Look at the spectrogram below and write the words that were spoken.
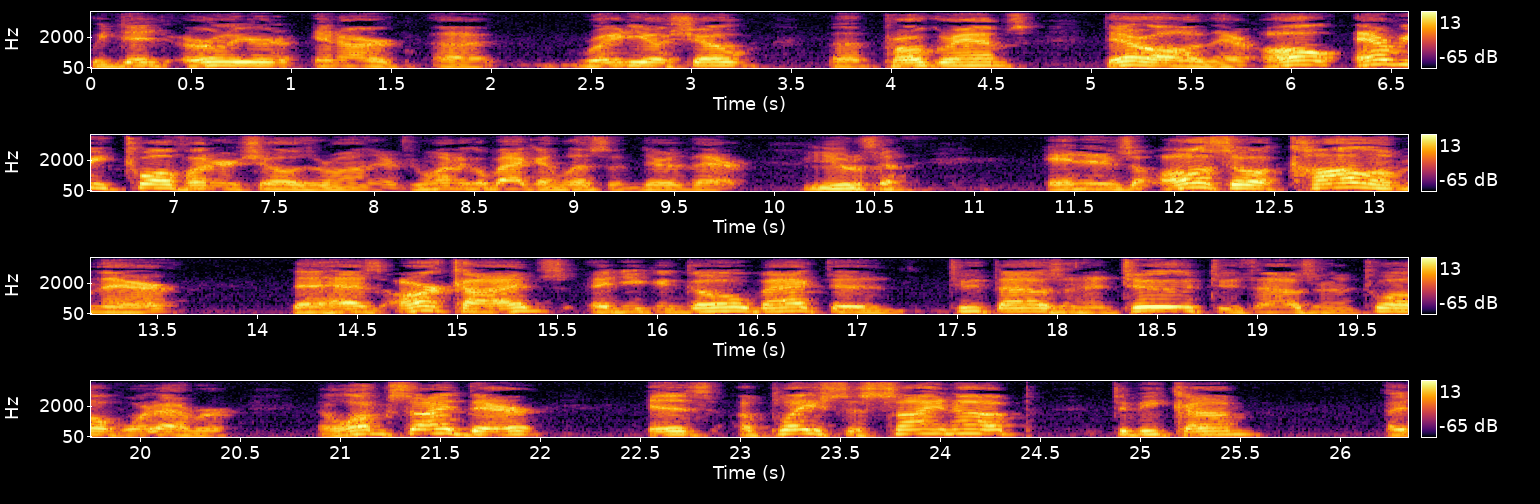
we did earlier in our uh, radio show uh, programs, they're all in there. All every 1,200 shows are on there. If you want to go back and listen, they're there. Beautiful. So, and there's also a column there that has archives, and you can go back to 2002, 2012, whatever. Alongside there is a place to sign up to become a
